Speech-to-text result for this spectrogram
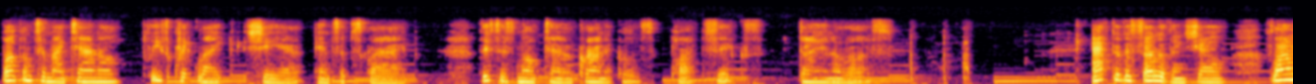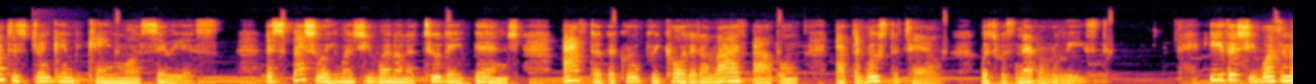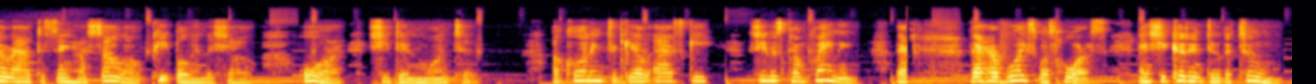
Welcome to my channel. Please click like, share, and subscribe. This is Motown Chronicles, Part 6, Diana Ross. After the Sullivan Show, Florence's drinking became more serious, especially when she went on a two-day binge after the group recorded a live album at the Rooster Tail, which was never released. Either she wasn't allowed to sing her solo People in the show, or she didn't want to. According to Gil Askey, she was complaining that, that her voice was hoarse and she couldn't do the tune.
